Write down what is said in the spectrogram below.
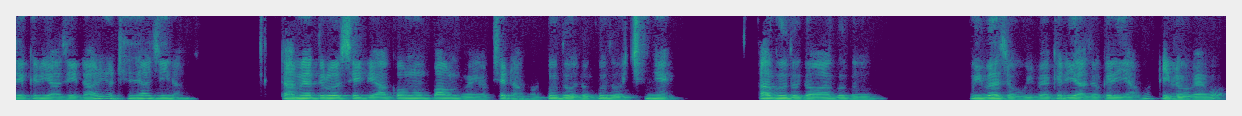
နာကရိယာစေဒါတွေထင်ရှားရှိတာဒါမဲ့သူတို့စိတ်တွေအကုန်လုံးပေါင်းတွဲဖြစ်တာမဟုတ်ကုသိုလ်ဆိုကုသိုလ်ချင်းချင်းအကုသိုလ်တော့အကုသိုလ် ဝိဘတ်ဆိုဝိဘတ်ကရိယာဆိုကရိယာပေါ့ဒီလိုပဲပေါ့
